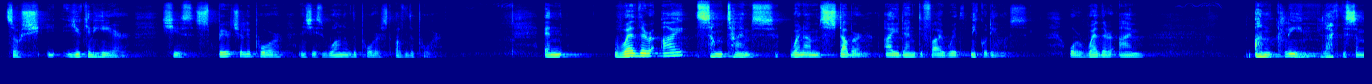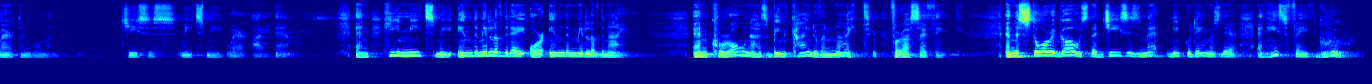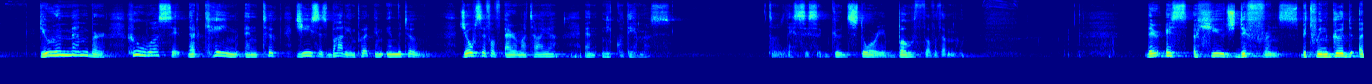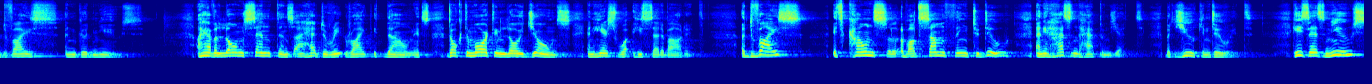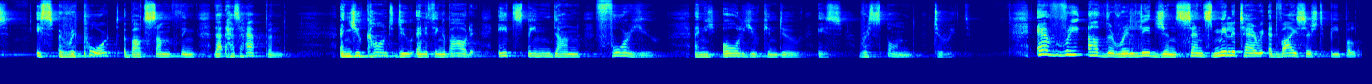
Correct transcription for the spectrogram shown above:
So she, you can hear she is spiritually poor and she's one of the poorest of the poor. And whether I sometimes, when I'm stubborn, I identify with Nicodemus, or whether I'm unclean like the Samaritan woman, Jesus meets me where I am. And he meets me in the middle of the day or in the middle of the night. And Corona has been kind of a night for us, I think. And the story goes that Jesus met Nicodemus there and his faith grew. Do you remember who was it that came and took Jesus' body and put him in the tomb? Joseph of Arimathea, and Nicodemus. So, this is a good story, both of them. There is a huge difference between good advice and good news. I have a long sentence, I had to re- write it down. It's Dr. Martyn Lloyd-Jones, and here's what he said about it Advice it's counsel about something to do, and it hasn't happened yet, but you can do it. He says, News is a report about something that has happened, and you can't do anything about it. It's been done for you, and all you can do is respond to it. Every other religion sends military advisors to people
